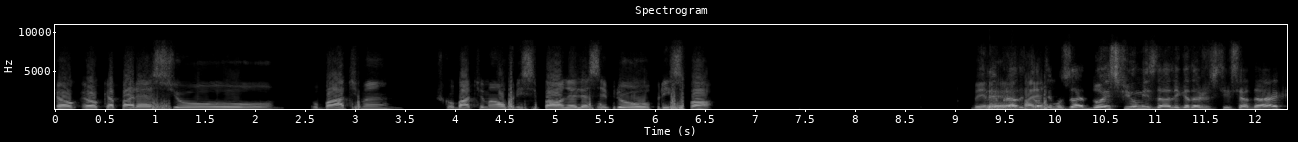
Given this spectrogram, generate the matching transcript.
É o, é o que aparece o, o Batman. Acho que o Batman é o principal, né? Ele é sempre o principal. Bem É, lembrado. apare- Então temos ah, dois filmes da Liga da Justiça Dark,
